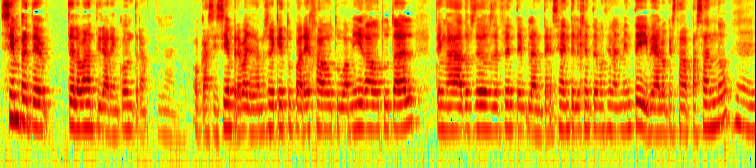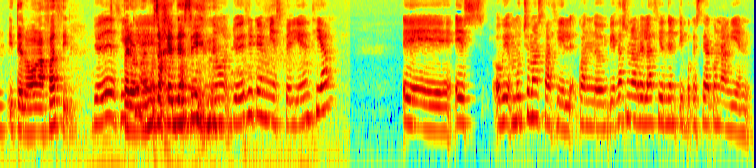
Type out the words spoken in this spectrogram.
siempre te, te lo van a tirar en contra. Claro. O casi siempre, vaya, a no ser que tu pareja o tu amiga o tu tal tenga dos dedos de frente, en plan, sea inteligente emocionalmente y vea lo que está pasando Mm. y te lo haga fácil. Yo he de decir Pero que- no hay mucha gente así. No, yo he de decir que en mi experiencia eh, es obvio- mucho más fácil cuando empiezas una relación del tipo que sea con alguien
